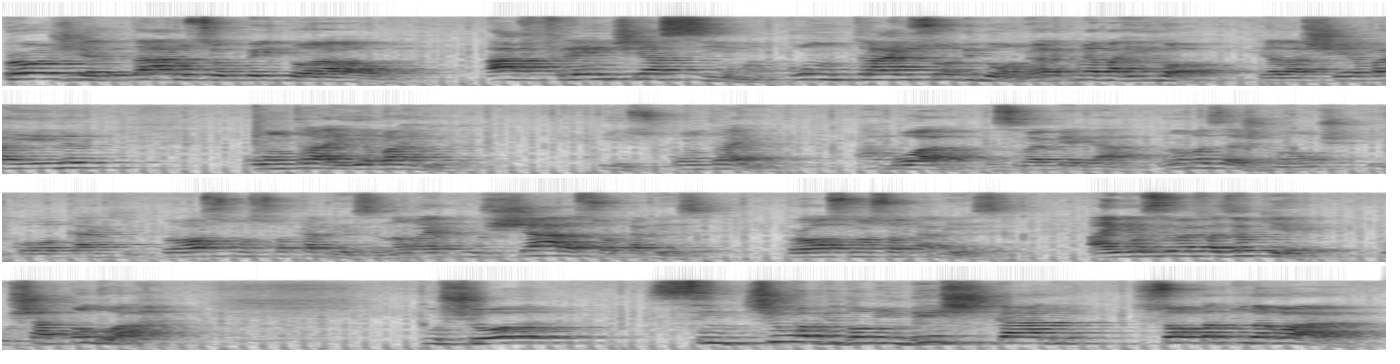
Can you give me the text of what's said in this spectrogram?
projetar o seu peitoral à frente e acima, contrai o seu abdômen. Olha que minha barriga, ó. Relaxei a barriga, contraí a barriga. Isso, contrair. Agora, você vai pegar ambas as mãos e colocar aqui próximo à sua cabeça. Não é puxar a sua cabeça, próximo à sua cabeça. Aí você vai fazer o quê? Puxar todo o ar. Puxou, sentiu o abdômen bem esticado, solta tudo agora.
